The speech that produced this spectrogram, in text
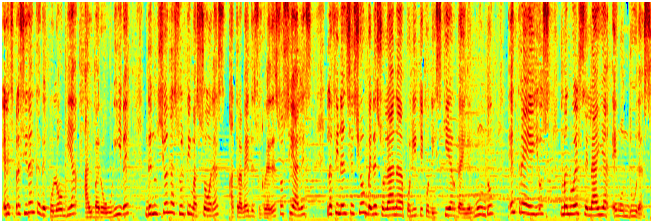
El expresidente de Colombia, Álvaro Uribe, denunció en las últimas horas, a través de sus redes sociales, la financiación venezolana a políticos de izquierda en el mundo, entre ellos Manuel Zelaya en Honduras.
